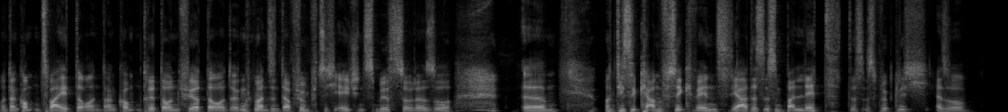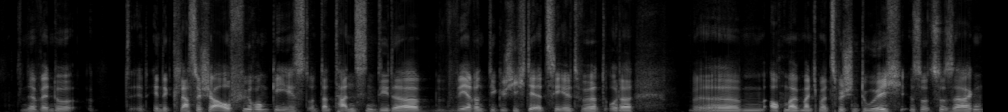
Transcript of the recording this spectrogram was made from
und dann kommt ein zweiter und dann kommt ein dritter und ein vierter und irgendwann sind da 50 Agent Smiths oder so. Ähm, und diese Kampfsequenz, ja, das ist ein Ballett, das ist wirklich, also, ne, wenn du in eine klassische Aufführung gehst und dann tanzen die da, während die Geschichte erzählt wird oder ähm, auch mal manchmal zwischendurch sozusagen.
